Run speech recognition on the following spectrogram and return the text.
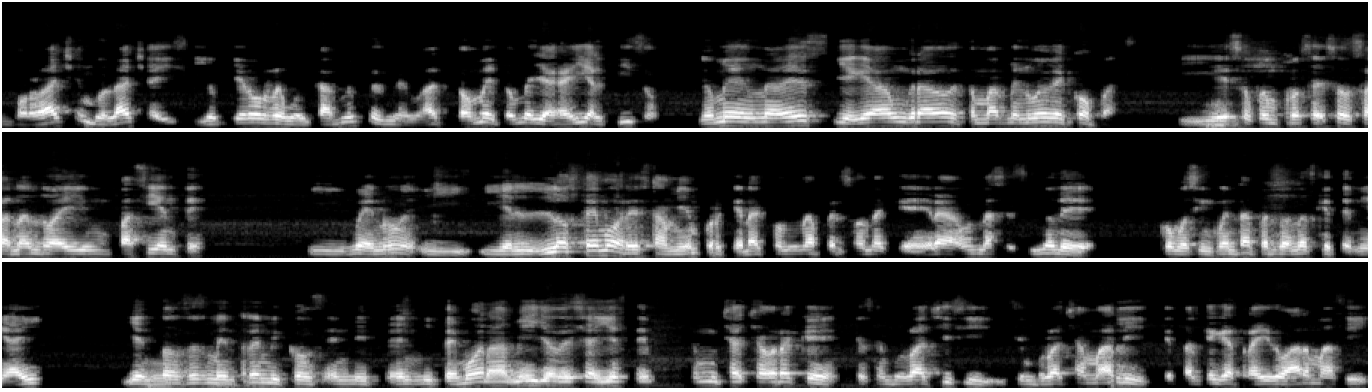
emborracha, emborracha, y si yo quiero revolcarme, pues me va, tome, tome, ya ahí al piso. Yo me una vez llegué a un grado de tomarme nueve copas y eso fue un proceso sanando ahí un paciente. Y bueno, y, y el, los temores también porque era con una persona que era un asesino de como 50 personas que tenía ahí. Y entonces me entra en mi, en mi, en mi temor a mí, yo decía, y este, este muchacho ahora que, que se emborracha y si, se emborracha mal y qué tal que ha traído armas y,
